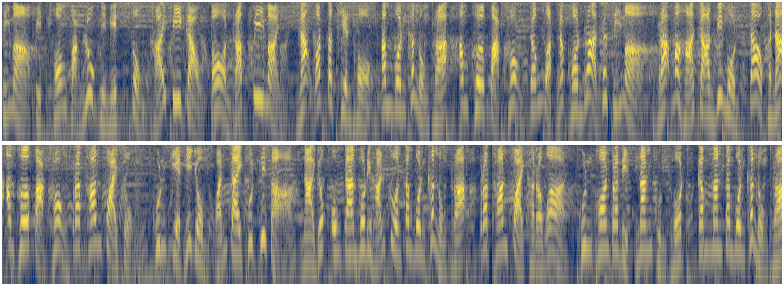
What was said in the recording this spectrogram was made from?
สีมาปิดทองฝังลูกนิมิต ส่งท้ายปีเก่าต้อนรับปีใหม่ ณ วัดตะเคียนทอง ตำบลขนงพระ อำเภอปากช่อง จังหวัดนครราชสีมา พระมหาจารย์วิมล เจ้าคณะอำเภอปากช่อง ประธานฝ่ายสงฆ์ คุณเกียรตินิยมขวัญใจพุทธิสา นายกองค์การบริหารส่วนตำบลขนงพระ ประธานฝ่ายคารวาสคุณพรประดิษฐ์นันขุนทศกำนันตำบลขนงพระ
